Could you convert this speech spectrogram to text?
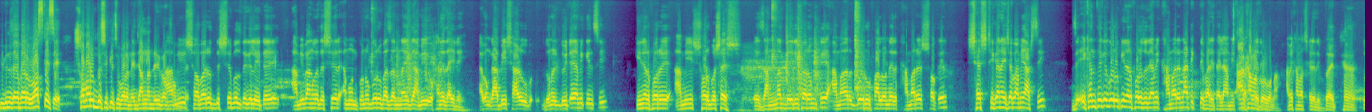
বিভিন্ন জায়গায় ভাইয়ারা লস খাইছে সবার উদ্দেশ্যে কিছু বলেন এই জান্নাত ডেইরি ফার্ম আমি সবার উদ্দেশ্যে বলতে গেলে এটাই আমি বাংলাদেশের এমন কোন গরু বাজার নাই যে আমি ওখানে যাই নাই। এবং গাবি সার দুইটাই আমি কিনছি। কেনার পরে আমি সর্বশেষ এই জান্নাত ডেইরি ফার্মকে আমার গরু পালনের খামারের শখের শেষ ঠিকানা হিসাবে আমি আসছি। যে এখান থেকে গরু কেনার পরে যদি আমি খামারে না টিকতে পারি তাহলে আমি আর খামার। করব না। আমি খামার ছেড়ে দিব। রাইট হ্যাঁ। তো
